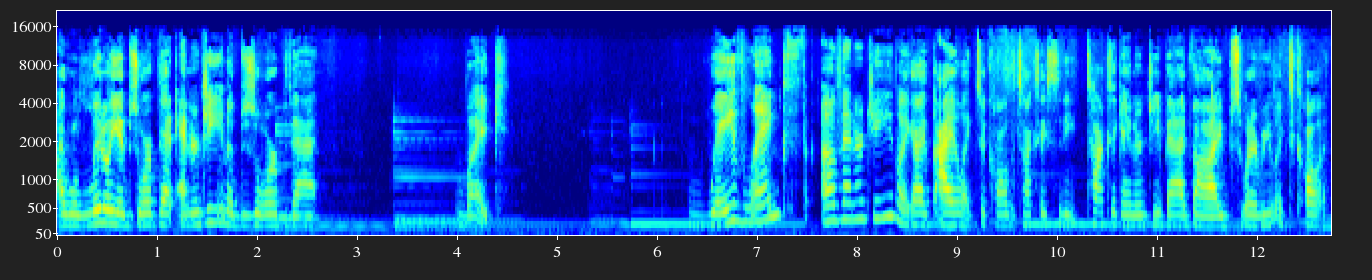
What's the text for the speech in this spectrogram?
I will literally absorb that energy and absorb that like wavelength of energy. Like I, I like to call the toxicity toxic energy, bad vibes, whatever you like to call it.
